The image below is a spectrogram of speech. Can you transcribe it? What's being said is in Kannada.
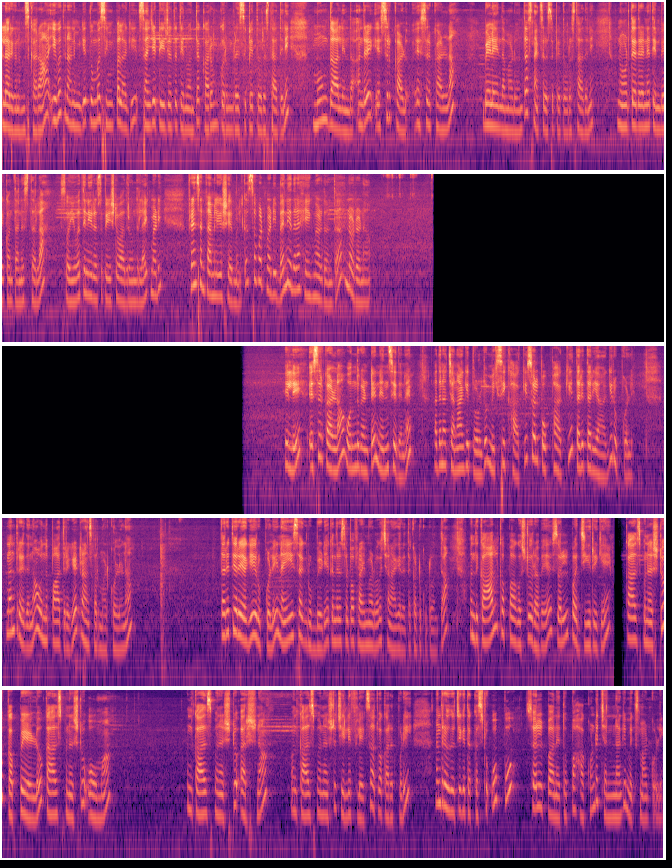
ಎಲ್ಲರಿಗೂ ನಮಸ್ಕಾರ. ಇವತ್ತು ನಾನು ನಿಮಗೆ ತುಂಬ ಸಿಂಪಲಾಗಿ ಸಂಜೆ ಟೀ ಜೊತೆ ತಿನ್ನುವಂಥ ಕರುಮ್ ಕುರುಮ್ ರೆಸಿಪಿ ತೋರಿಸ್ತಾ ಇದ್ದೀನಿ. ಮೂಂಗ್ ದಾಲಿಂದ, ಅಂದರೆ ಹೆಸ್ರು ಕಾಳು, ಹೆಸ್ರು ಕಾಳನ್ನ ಬೇಳೆಯಿಂದ ಮಾಡುವಂಥ ಸ್ನ್ಯಾಕ್ಸ್ ರೆಸಿಪಿ ತೋರಿಸ್ತಾ ಇದ್ದೀನಿ. ನೋಡ್ತಾ ಇದ್ರೇ ತಿನ್ನಬೇಕು ಅಂತ ಅನ್ನಿಸ್ತಲ್ಲ ಸೊ ಇವತ್ತಿನ ಈ ರೆಸಿಪಿ ಇಷ್ಟವಾದರೆ ಒಂದು ಲೈಕ್ ಮಾಡಿ. ಫ್ರೆಂಡ್ಸ್ ಆ್ಯಂಡ್ ಫ್ಯಾಮಿಲಿಗೆ ಶೇರ್ ಮೂಲಕ ಸಪೋರ್ಟ್ ಮಾಡಿ. ಬನ್ನಿ, ಇದನ್ನು ಹೇಗೆ ಮಾಡೋದು ಅಂತ ನೋಡೋಣ. ಇಲ್ಲಿ ಹೆಸರು ಕಾಳನ್ನ ಒಂದು ಗಂಟೆ ನೆನೆಸಿದ್ದೇನೆ. ಅದನ್ನು ಚೆನ್ನಾಗಿ ತೊಳೆದು ಮಿಕ್ಸಿಗೆ ಹಾಕಿ ಸ್ವಲ್ಪ ಉಪ್ಪು ಹಾಕಿ ತರಿ ತರಿಯಾಗಿ ರುಬ್ಕೊಳ್ಳಿ. ನಂತರ ಇದನ್ನು ಒಂದು ಪಾತ್ರೆಗೆ ಟ್ರಾನ್ಸ್ಫರ್ ಮಾಡ್ಕೊಳ್ಳೋಣ. ತರಿತರಿಯಾಗಿ ರುಬ್ಕೊಳ್ಳಿ. ನೈಸಾಗಿ ರುಬ್ಬೇಡಿ. ಯಾಕಂದರೆ ಸ್ವಲ್ಪ ಫ್ರೈ ಮಾಡುವಾಗ ಚೆನ್ನಾಗಿರುತ್ತೆ ಕಟ್ಟುಕುಟ್ಟು ಅಂತ. ಒಂದು ಕಾಲು ಕಪ್ ಆಗೋಷ್ಟು ರವೆ, ಸ್ವಲ್ಪ ಜೀರಿಗೆ, ಕಾಲು ಸ್ಪೂನಷ್ಟು ಕಪ್ಪು ಎಳ್ಳು, ಕಾಲು ಸ್ಪೂನಷ್ಟು ಓಮ, ಒಂದು ಕಾಲು ಸ್ಪೂನಷ್ಟು ಅರಿಶಿನ ಒಂದು ಕಾಲು ಸ್ಪೂನಷ್ಟು ಚಿಲ್ಲಿ ಫ್ಲೇಕ್ಸ್ ಅಥವಾ ಕರದ ಪುಡಿ, ನಂತರ ರುಚಿಗೆ ತಕ್ಕಷ್ಟು ಉಪ್ಪು, ಸ್ವಲ್ಪನೇ ತುಪ್ಪ ಹಾಕ್ಕೊಂಡು ಚೆನ್ನಾಗಿ ಮಿಕ್ಸ್ ಮಾಡಿಕೊಳ್ಳಿ.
